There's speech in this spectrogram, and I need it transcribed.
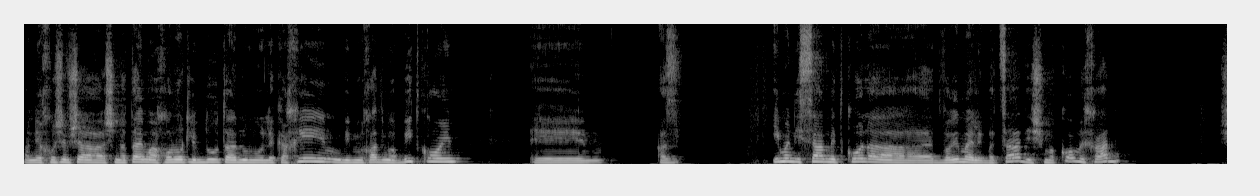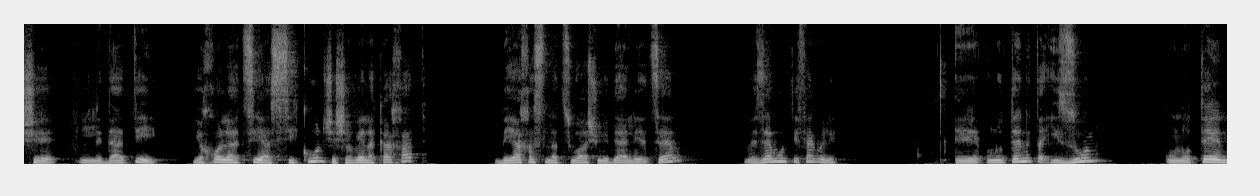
אני חושב שהשנתיים האחרונות לימדו אותנו לקחים, במיוחד עם הביטקוין. אה, אז אם אני שם את כל הדברים האלה בצד, יש מקום אחד שלדעתי יכול להציע סיכון ששווה לקחת ביחס לתשואה שהוא יודע לייצר, וזה מולטי פמילי. אה, הוא נותן את האיזון, הוא נותן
